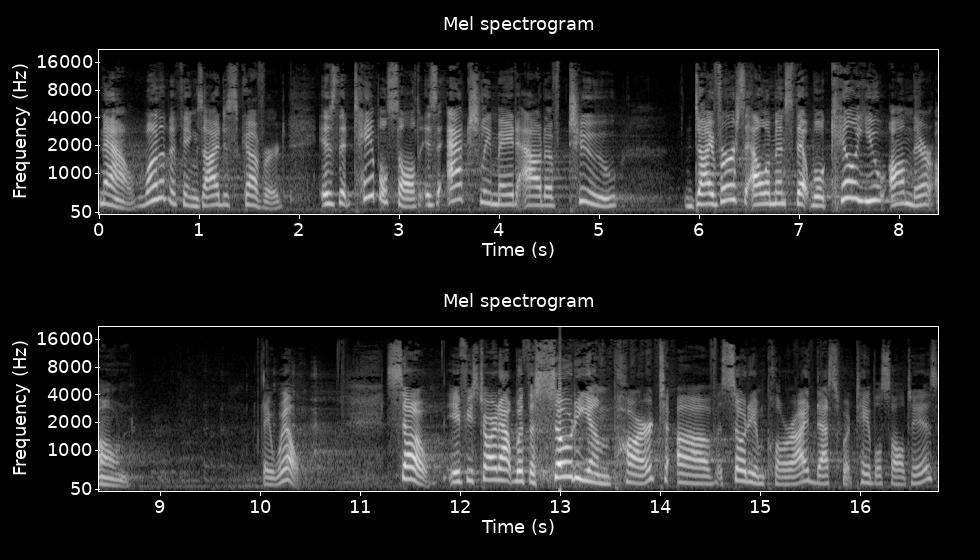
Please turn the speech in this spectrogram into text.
Now, one of the things I discovered is that table salt is actually made out of two diverse elements that will kill you on their own. They will. So, if you start out with a sodium part of sodium chloride, that's what table salt is.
